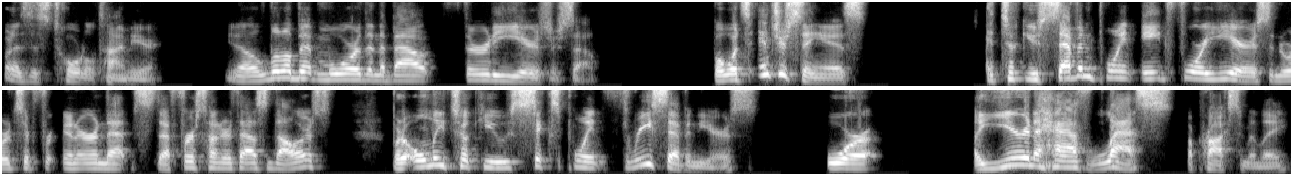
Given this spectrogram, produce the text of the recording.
what is this total time here? You know, a little bit more than about 30 years or so. But what's interesting is it took you 7.84 years in order to earn that, that first $100,000, but it only took you 6.37 years or a year and a half less approximately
